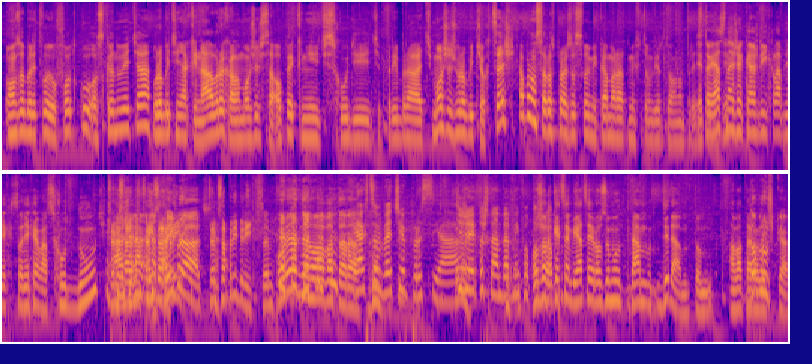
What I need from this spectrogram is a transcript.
On zoberie tvoju fotku, oskenuje ťa, urobí ti nejaký návrh, ale môžeš sa opekniť, schúdiť, pribrať, môžeš urobiť čo chceš a potom sa rozprávať so svojimi kamarátmi v tom virtuálnom priestore. Je to jasné, že každý chlap nech sa necháva schudnúť chcem a sa, že na sa pribrať. Chcem sa pribriť. Chcem poriadneho avatara. Ja chcem väčšie prsia. Čiže je to štandardný Photoshop. Pozor, keď chcem viacej rozumu, dám, kde dám tom avatarovi? Do brúška.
